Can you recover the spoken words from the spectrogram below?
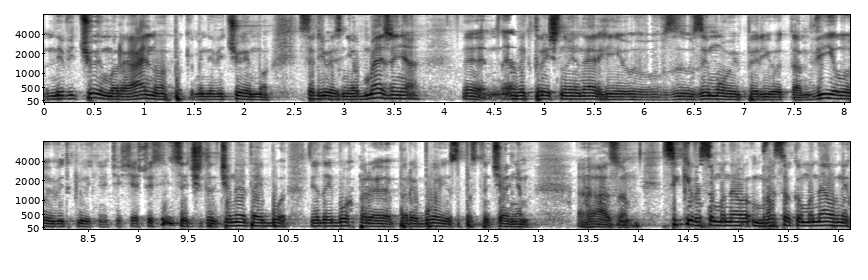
не відчуємо реально, поки ми не відчуємо серйозні обмеження е, електричної енергії в зимовий період, там віялове відключення чи ще щось інше, чи, чи не дай Бог, не дай Бог пере- перебої з постачанням газу. Скільки високоманев- високоманеврених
